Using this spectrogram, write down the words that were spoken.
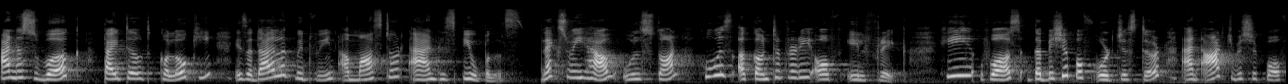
and his work titled Colloquy is a dialogue between a master and his pupils. Next we have Wulfstan who is a contemporary of Ælfric. He was the Bishop of Worcester and Archbishop of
